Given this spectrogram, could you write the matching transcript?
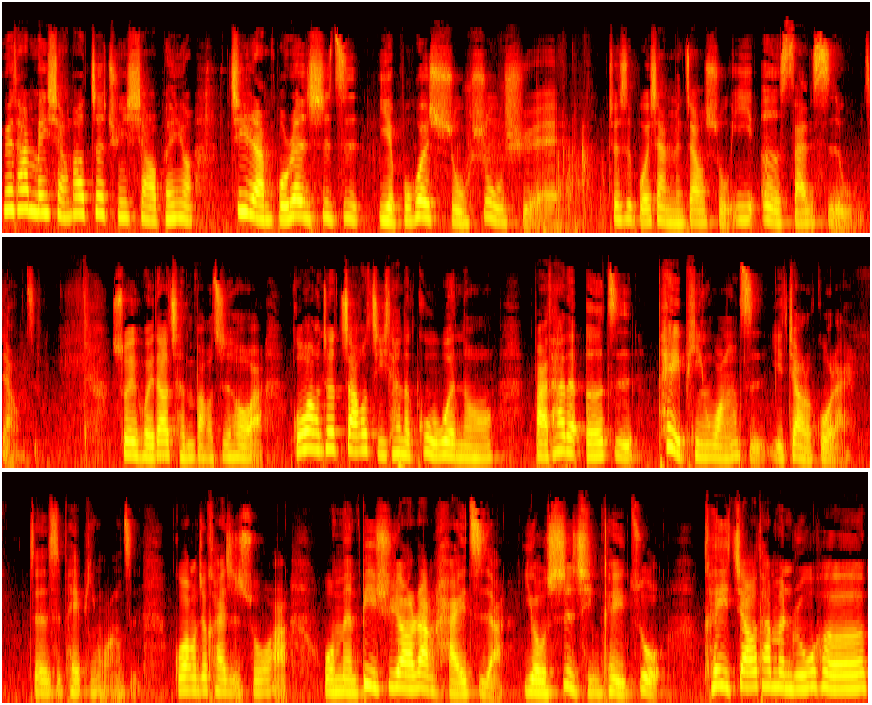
因为他没想到这群小朋友既然不认识字，也不会数数学，就是不会像你们这样数一二三四五这样子。所以回到城堡之后啊，国王就召集他的顾问哦，把他的儿子佩平王子也叫了过来。这是配平王子。国王就开始说啊，我们必须要让孩子啊有事情可以做，可以教他们如何。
